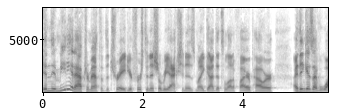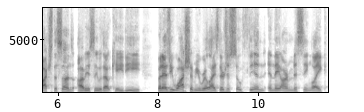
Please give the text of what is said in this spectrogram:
In the immediate aftermath of the trade, your first initial reaction is, my God, that's a lot of firepower. I think as I've watched the Suns, obviously without KD, but as you watch them, you realize they're just so thin and they are missing like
